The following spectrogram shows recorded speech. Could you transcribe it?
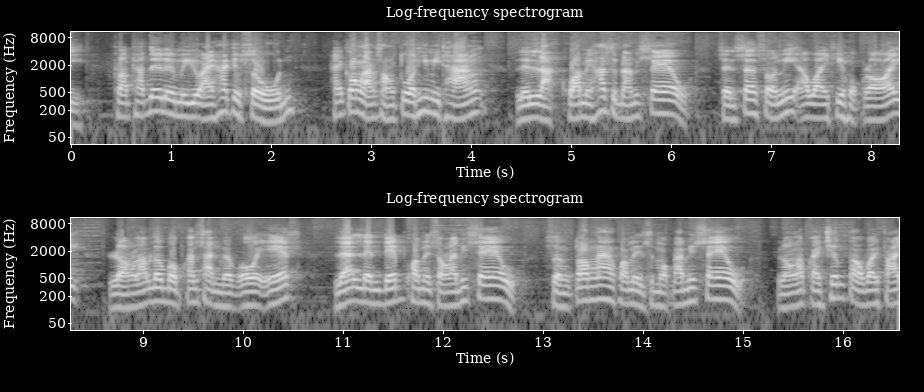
14 พร้อมทับได้เรือมี UI 5.0 ให้กล้องหลัง 2 ตัวที่มีทั้งเลนส์หลักความเป็น50 ล้านพิกเซล เซนเซอร์ Sony AIT 600รองรับระบบกันสั่นแบบ OIS และเลนส์เดฟความเป็น2ล้านพิกเซล ส่วนกล้องหน้าความเป็น16ล้านพิกเซล รองรับการเชื่อมต่อ Wi-Fi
